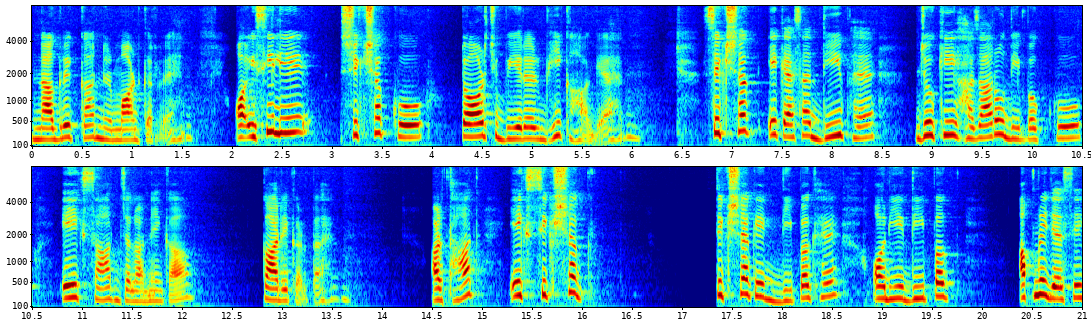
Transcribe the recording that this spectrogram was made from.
नागरिक का निर्माण कर रहे हैं। और इसीलिए शिक्षक को टॉर्च बियरर भी कहा गया है। शिक्षक एक ऐसा दीप है जो कि हज़ारों दीपक को एक साथ जलाने का कार्य करता है। अर्थात एक शिक्षक शिक्षक एक दीपक है और ये दीपक अपने जैसे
